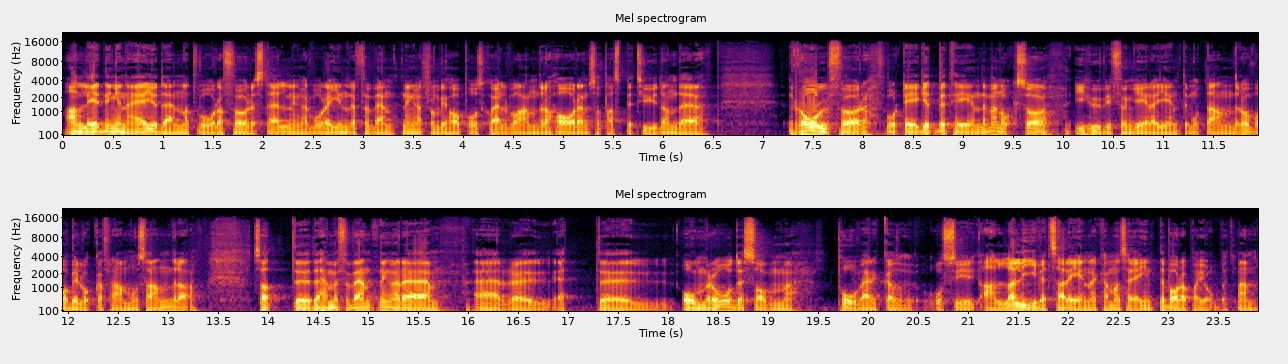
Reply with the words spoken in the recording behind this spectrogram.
Anledningen är ju den att våra föreställningar, våra inre förväntningar som vi har på oss själva och andra har en så pass betydande roll för vårt eget beteende men också i hur vi fungerar gentemot andra och vad vi lockar fram hos andra. Så att eh, det här med förväntningar är, är eh, ett eh, område som påverkar oss i alla livets arenor kan man säga, inte bara på jobbet. Men,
